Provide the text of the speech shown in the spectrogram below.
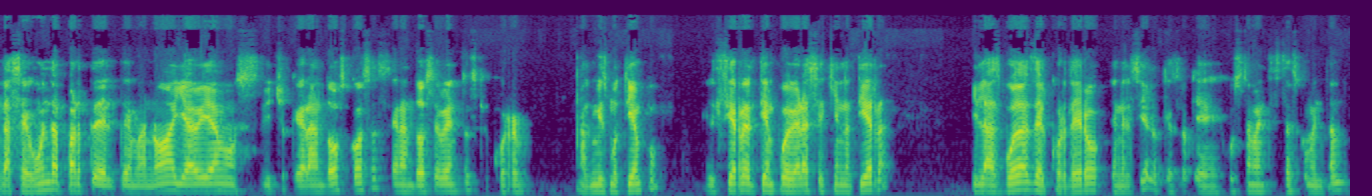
la segunda parte del tema, ¿no? Ya habíamos dicho que eran dos cosas, eran dos eventos que ocurren al mismo tiempo el cierre del tiempo de gracia aquí en la tierra y las bodas del Cordero en el cielo, que es lo que justamente estás comentando.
